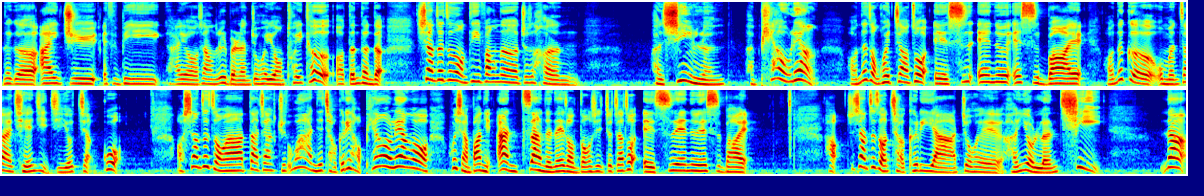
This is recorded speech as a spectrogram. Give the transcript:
那个 I G F B，还有像日本人就会用推特哦等等的。像在这种地方呢，就是很很吸引人，很漂亮哦，那种会叫做 S N U S by 哦，那个我们在前几集有讲过。哦，像这种啊，大家觉得哇，你的巧克力好漂亮哦，会想帮你按赞的那种东西，就叫做 S N S 包好，就像这种巧克力啊，就会很有人气。那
